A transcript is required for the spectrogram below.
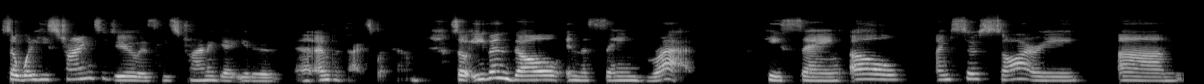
so what he's trying to do is he's trying to get you to uh, empathize with him. So even though in the same breath, he's saying, oh, I'm so sorry. Um,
